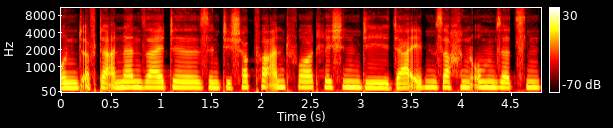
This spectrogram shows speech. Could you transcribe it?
Und auf der anderen Seite sind die Shop-Verantwortlichen, die da eben Sachen umsetzen,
